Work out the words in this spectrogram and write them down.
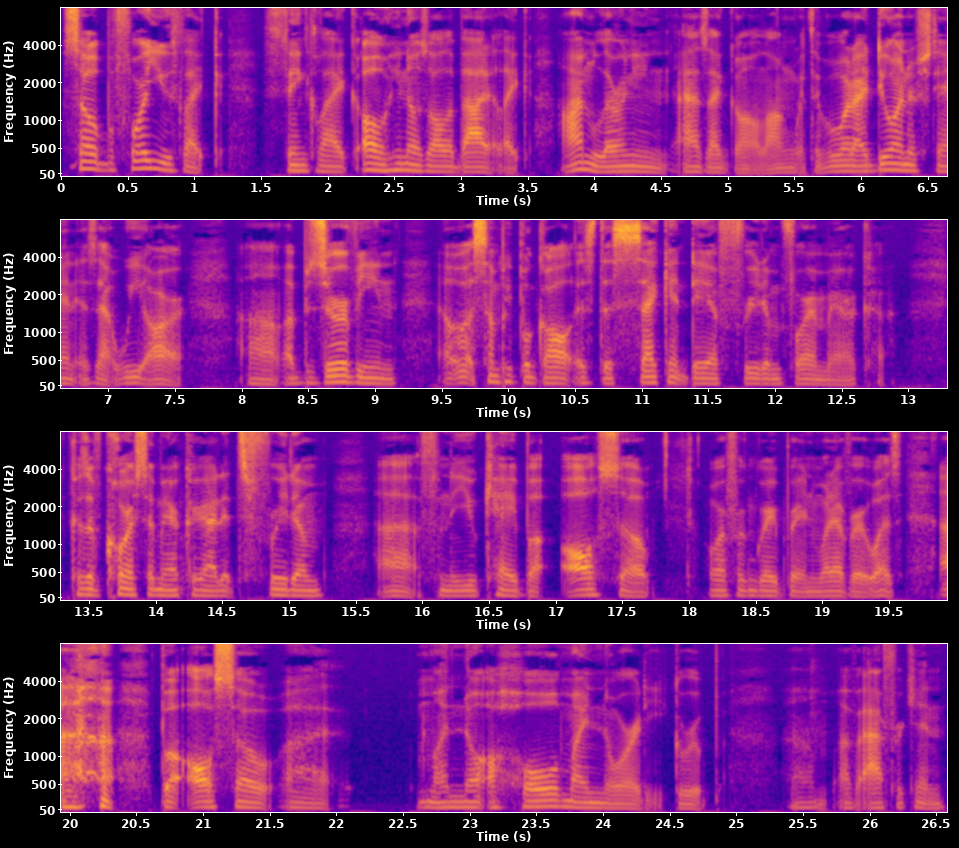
So before you like think like, oh, he knows all about it, like I'm learning as I go along with it. But what I do understand is that we are uh, observing uh, what some people call is the second day of freedom for America, because of course America got its freedom uh, from the UK, but also or from Great Britain, whatever it was, uh, but also uh, a whole minority group um, of African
